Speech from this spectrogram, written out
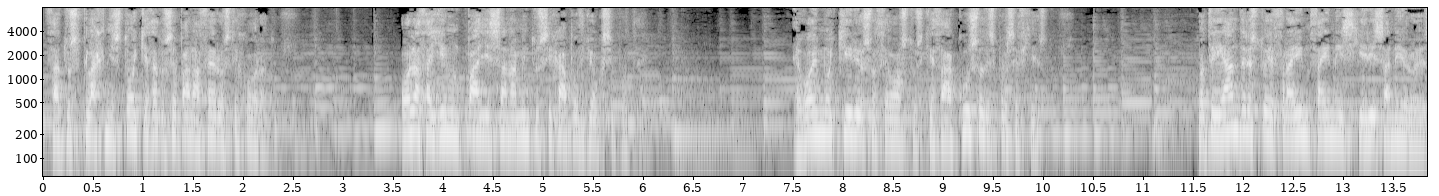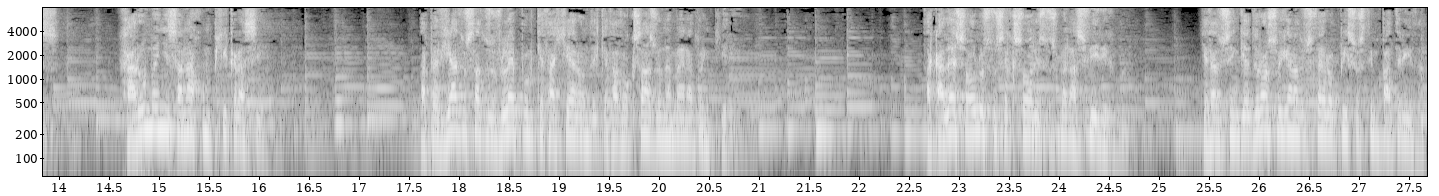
Θα τους πλαχνιστώ και θα τους επαναφέρω στη χώρα τους. Όλα θα γίνουν πάλι σαν να μην τους είχα αποδιώξει ποτέ. Εγώ είμαι ο Κύριος ο Θεός τους και θα ακούσω τις προσευχές τους. Τότε οι άντρες του Εφραήμ θα είναι ισχυροί σαν ήρωες, χαρούμενοι σαν να έχουν πιει κρασί. Τα παιδιά τους θα τους βλέπουν και θα χαίρονται και θα δοξάζουν εμένα τον Κύριο. Θα καλέσω όλους τους εξόριστους με ένα σφύριγμα και θα τους συγκεντρώσω για να τους φέρω πίσω στην πατρίδα,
